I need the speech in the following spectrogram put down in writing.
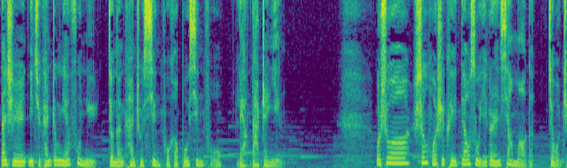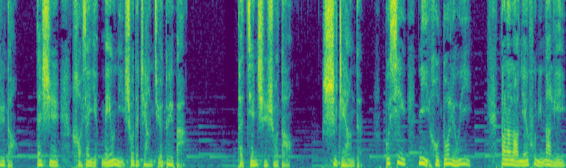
但是你去看中年妇女，就能看出幸福和不幸福两大阵营。我说生活是可以雕塑一个人相貌的，这我知道。但是好像也没有你说的这样绝对吧？他坚持说道：“是这样的，不信你以后多留意。到了老年妇女那里，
